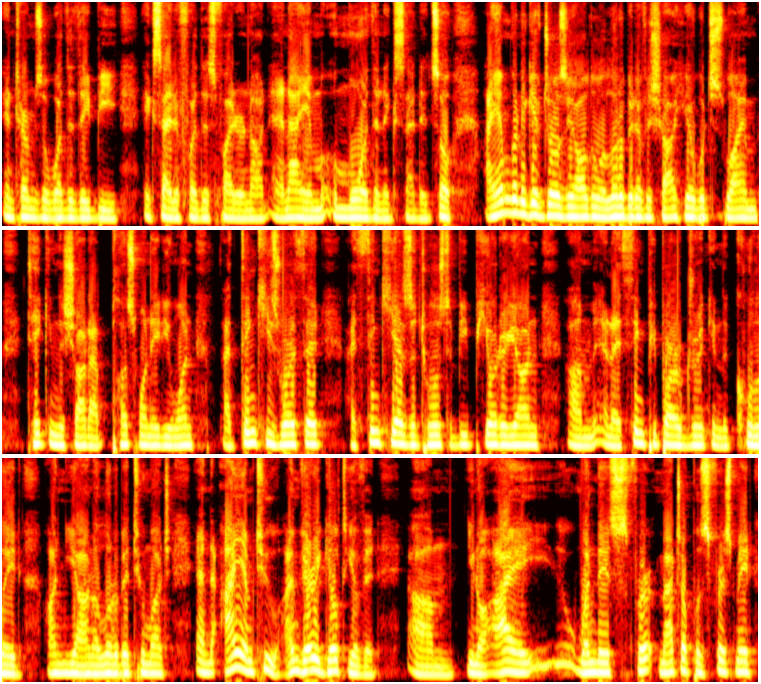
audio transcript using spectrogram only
in terms of whether they'd be excited for this fight or not. And I am more than excited. So I am going to give Jose Aldo a little bit of a shot here, which is why I'm taking the shot at plus 181. I think he's worth it. I think he has the tools to beat Petr Yan. Um, and I think people are drinking the Kool Aid on Yan a little bit too much. And I am too. I'm very guilty of it. Um, you know, I when this matchup was first made,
